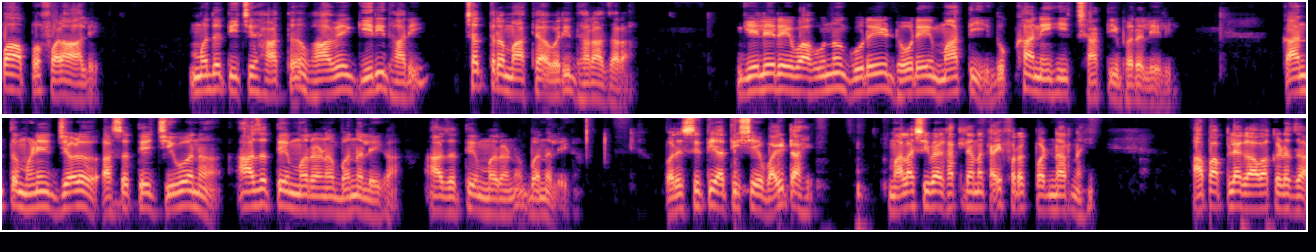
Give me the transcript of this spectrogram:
पाप फळा आले मदतीचे हात व्हावे गिरीधारी छत्र माथ्यावरी धरा जरा. गेले रे वाहून गुरे ढोरे माती दुःखाने ही छाती भरलेली. कांत म्हणे जळ असं ते जीवन आज ते मरण बनले गा आज ते मरण बनले गा परिस्थिती अतिशय वाईट आहे. मला शिव्या घातल्यानं काही फरक पडणार नाही. आपापल्या गावाकडे जा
